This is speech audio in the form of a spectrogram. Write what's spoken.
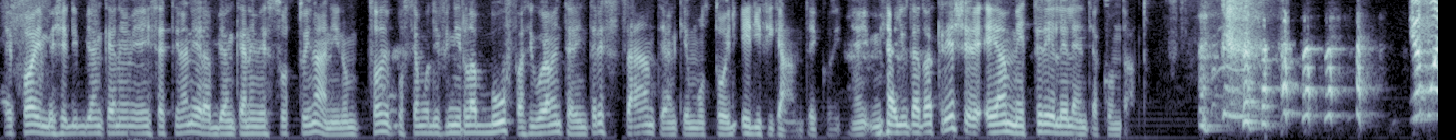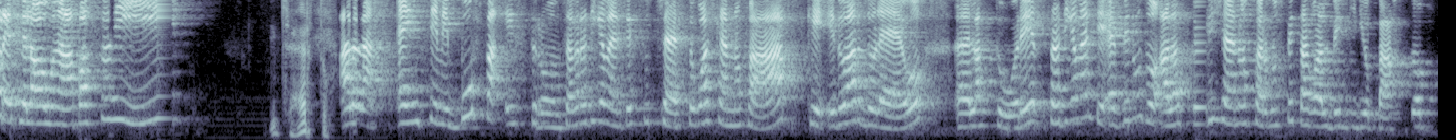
e poi invece di Biancaneve e i sette nani era Biancaneve e sotto i nani, non so se possiamo definirla buffa, sicuramente era interessante e anche molto edificante, così. Mi, mi ha aiutato a crescere e a mettere le lenti a contatto. Io pure ce l'ho una, la posso dire? Certo. Allora, è insieme buffa e stronza. Praticamente è successo qualche anno fa che Edoardo Leo, eh, l'attore, praticamente è venuto alla Scopriceno a fare uno spettacolo al Ventidio Basso.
